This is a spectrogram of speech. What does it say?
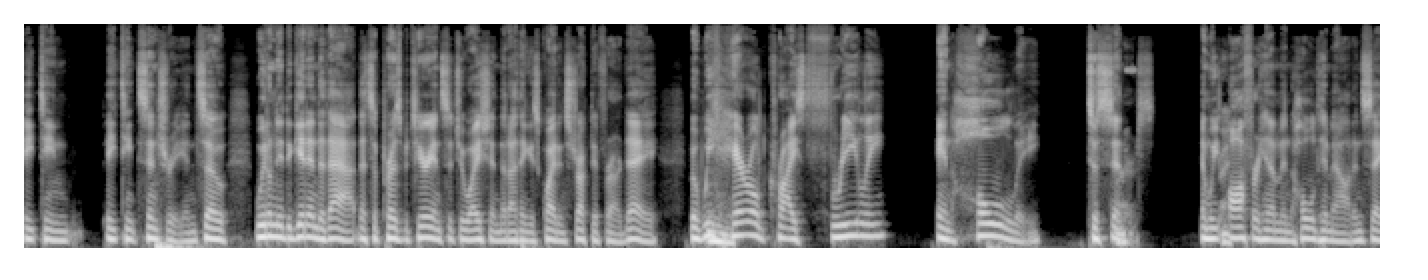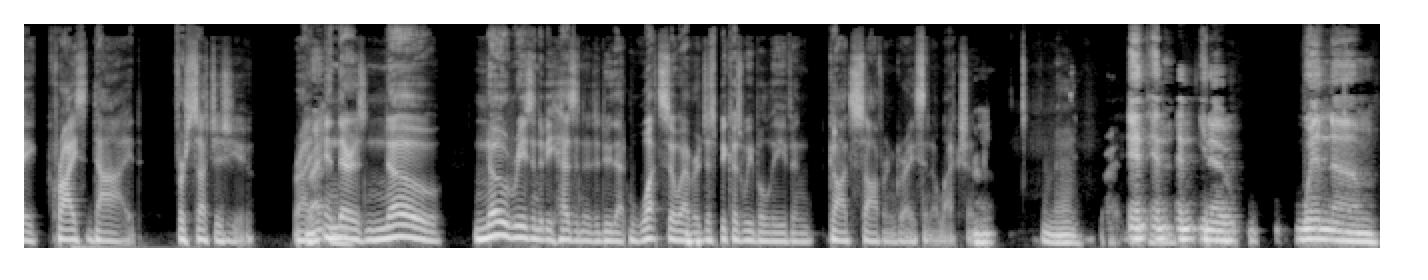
18 18th century and so we don't need to get into that that's a presbyterian situation that i think is quite instructive for our day but we Mhm. herald christ freely and wholly to sinners and we Right. offer him and hold him out and say christ died for such as you right, Right. and there is no no reason to be hesitant to do that whatsoever just because we believe in god's sovereign grace and election Right. Amen. and and and you know when um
